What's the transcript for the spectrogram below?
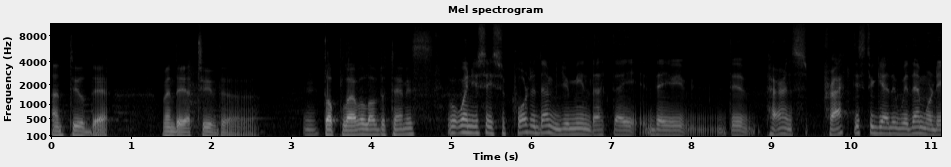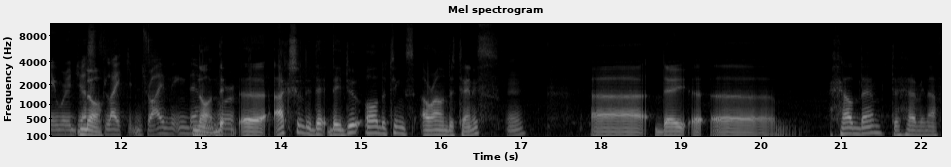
until they when they achieve the mm. top level of the tennis. When you say supported them, do you mean that they they the parents practice together with them, or they were just no. like driving them? No, they, uh, actually they they do all the things around the tennis. Mm. Uh, they uh, uh, help them to have enough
